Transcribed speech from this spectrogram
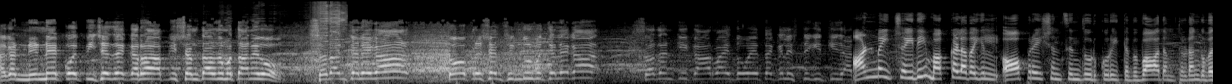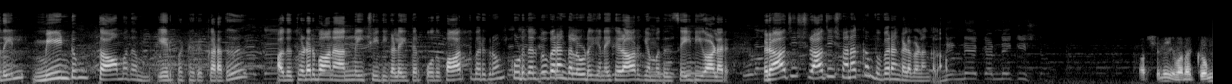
अगर निर्णय कोई पीछे से कर रहा आपकी क्षमता से बताने दो। सदन चलेगा तो ऑपरेशन सिंदूर में चलेगा। அண்மை செய்தி மக்களவையில் ஆபரேஷன் சிந்தூர் குறித்த விவாதம் தொடங்குவதில் மீண்டும் தாமதம் ஏற்பட்டிருக்கிறது. அது தொடர்பான அண்மை செய்திகளை தற்போது பார்த்து வருகிறோம். கூடுதல் விவரங்களோடு இணைகிறார் எமது செய்தியாளர் ராஜேஷ். ராஜேஷ் வணக்கம். விவரங்களை வழங்கலாம். அர்ஷினி வணக்கம்.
